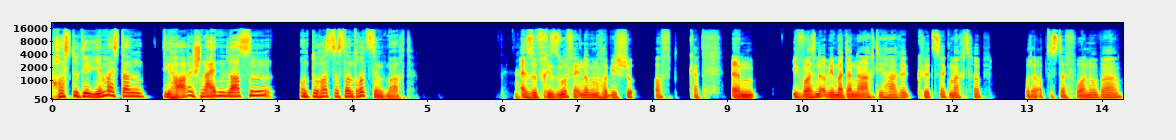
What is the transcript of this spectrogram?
hast du dir jemals dann die Haare schneiden lassen und du hast das dann trotzdem gemacht? Also Frisurveränderungen habe ich schon oft gehabt. Ähm, ich weiß nicht, ob ich mal danach die Haare kürzer gemacht habe oder ob das davor nur war.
